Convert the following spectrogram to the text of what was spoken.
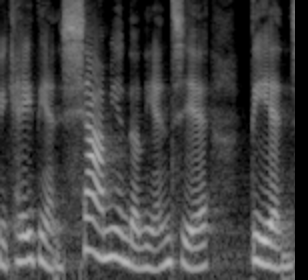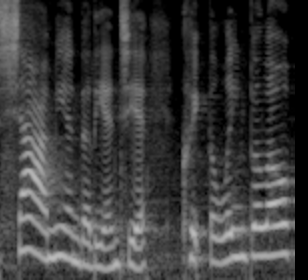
你可以点下面的链接，点下面的链接，click the link below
